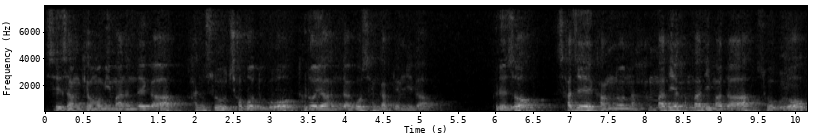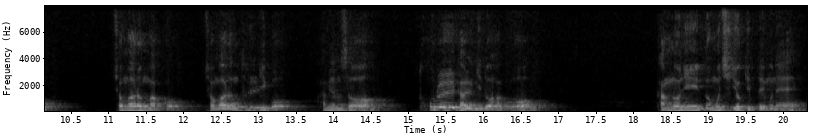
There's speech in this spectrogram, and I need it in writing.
세상 경험이 많은 내가 한 수 접어두고 들어야 한다고 생각됩니다. 그래서 사제의 강론 한마디 한마디마다 속으로 저 말은 맞고 저 말은 틀리고 하면서 토를 달기도 하고 강론이 너무 지겹기 때문에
